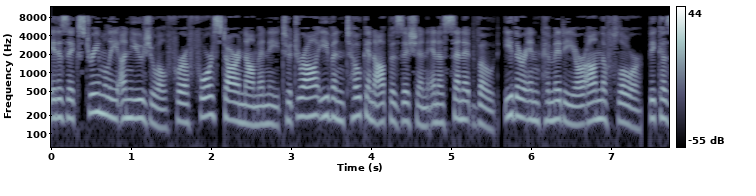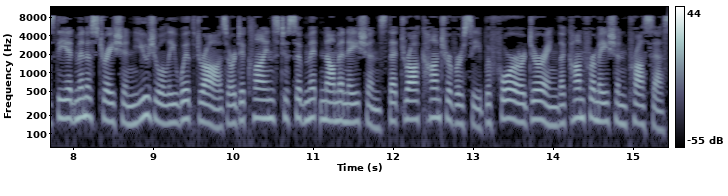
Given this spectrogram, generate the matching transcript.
It is extremely unusual for a four-star nominee to draw even token opposition in a Senate vote, either in committee or on the floor, because the administration usually withdraws or declines to submit nominations that draw controversy before or during the confirmation process.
